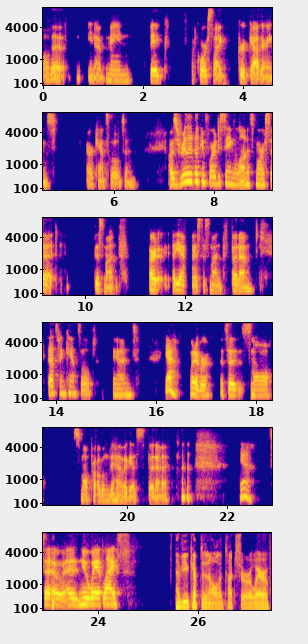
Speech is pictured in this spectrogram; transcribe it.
all the you know main big, of course, like group gatherings are canceled. And I was really looking forward to seeing Alanis Morissette this month or uh, yeah, it's this month, but um, that's been canceled. And yeah, whatever. That's a small, small problem to have, I guess. But uh, yeah, so a new way of life. Have you kept it all in touch or aware of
